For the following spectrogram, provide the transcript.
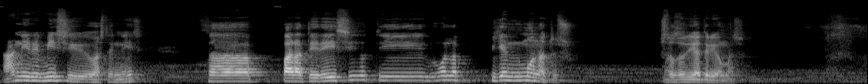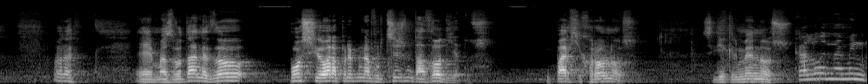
Αν ηρεμήσει ο ασθενής, θα παρατηρήσει ότι όλα πηγαίνουν μόνα τους στο δοντιατρίο μας. Ωραία. Ε, μας ρωτάνε εδώ πόση ώρα πρέπει να βουρτσίζουν τα δόντια τους. Υπάρχει χρόνος συγκεκριμένος; Καλό είναι να μην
